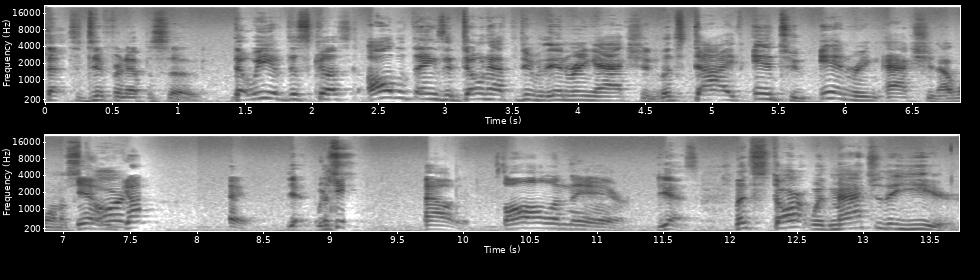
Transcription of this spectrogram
That's a different episode. That we have discussed all the things that don't have to do with in ring action. Let's dive into in ring action. I want to Yeah, start. we got. Hey, yeah, we can't about it. It's all in the air. yes. Let's start with match of the year.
